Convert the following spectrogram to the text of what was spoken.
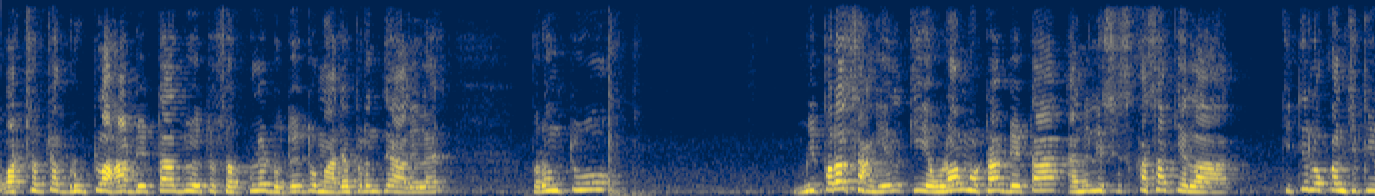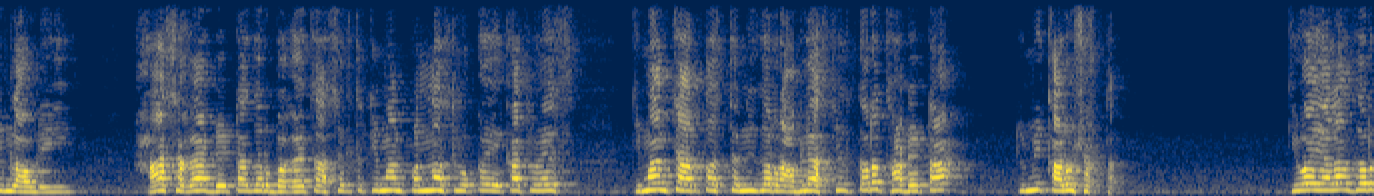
व्हॉट्सअपच्या ग्रुपला हा डेटा जो आहे तो सर्क्युलेट होतो आहे तो माझ्यापर्यंत आलेला आहे. परंतु मी परत सांगेल की एवढा मोठा डेटा ॲनालिसिस कसा केला किती लोकांची टीम लावली हा सगळा डेटा जर बघायचा असेल तर किमान पन्नास लोक एकाच वेळेस किमान चार तास त्यांनी जर राबले असतील तरच हा डेटा तुम्ही काढू शकता. किंवा याला जर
